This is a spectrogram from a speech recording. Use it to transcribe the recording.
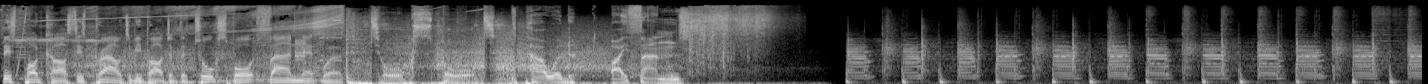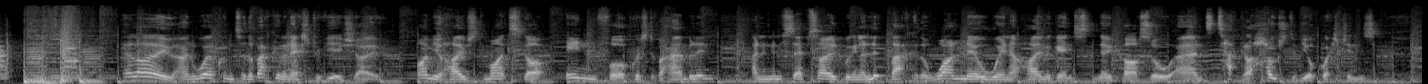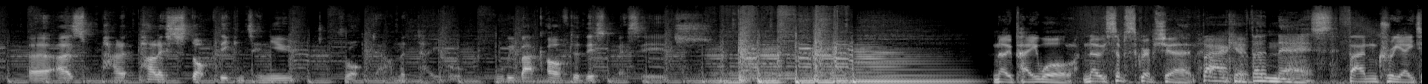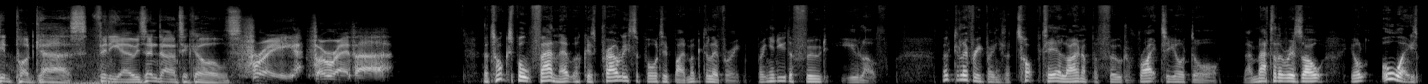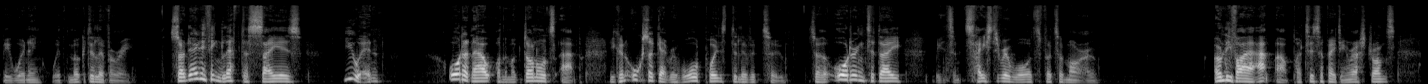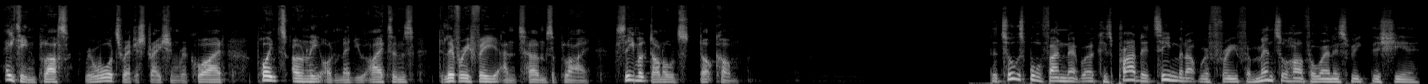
This podcast is proud to be part of the TalkSport Fan Network. TalkSport, powered by fans. Hello and welcome to the Back of the Nest review show. I'm your host, Mike Scott, in for Christopher Hamblin. and in this episode, we're going to look back at the 1 0 win at home against Newcastle and tackle a host of your questions uh, as Palace stop the continued to drop down the table. We'll be back after this message. No paywall, no subscription. Back of the Nest. Fan created podcasts, videos, and articles. Free forever. The Talksport Fan Network is proudly supported by McDelivery, bringing you the food you love. McDelivery brings a top tier lineup of food right to your door. No matter the result, you'll always be winning with McDelivery. So the only thing left to say is, you in? Order now on the McDonald's app. You can also get reward points delivered too. So the ordering today means some tasty rewards for tomorrow. Only via app at participating restaurants. 18 plus. Rewards registration required. Points only on menu items. Delivery fee and terms apply. See mcdonalds.com. The Talksport Fan Network is proudly teaming up with Free for Mental Health Awareness Week this year.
